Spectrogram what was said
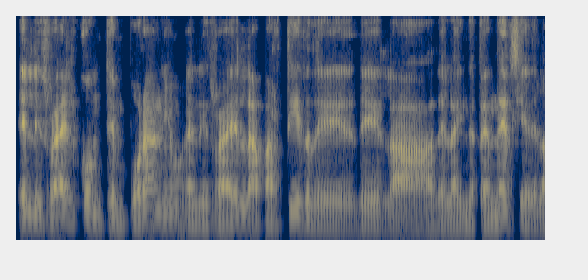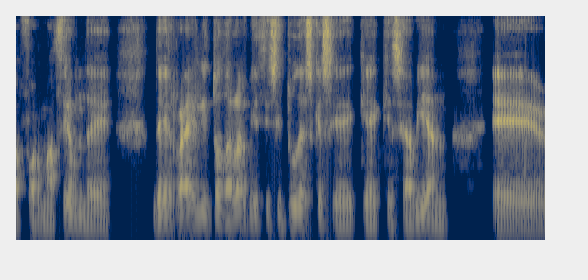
Israel contemporáneo, el Israel a partir de, la, independencia y de la formación de, Israel y todas las vicisitudes que se, se habían, eh,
